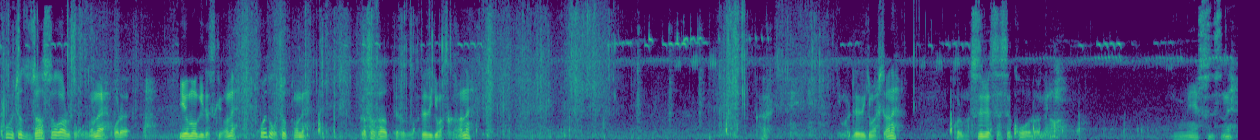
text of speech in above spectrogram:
これちょっと雑草があるところね、これ、よもぎですけどね、こういうとこちょっとね、ガササってやると出てきますからね。はい。今出てきましたね。これもツレサセコオロギのメスですね。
